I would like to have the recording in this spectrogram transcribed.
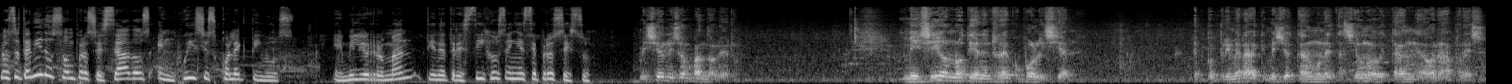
Los detenidos son procesados en juicios colectivos. Emilio Román tiene tres hijos en ese proceso. Mis hijos ni son bandoleros. Mis hijos no tienen récord policial. Es por primera vez que mis hijos están en una estación o están ahora presos.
